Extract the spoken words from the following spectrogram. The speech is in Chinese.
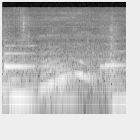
嗯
